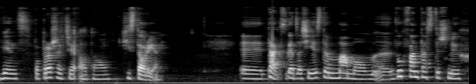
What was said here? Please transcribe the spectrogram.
więc poproszę Cię o tą historię. Tak, zgadza się. Jestem mamą dwóch fantastycznych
